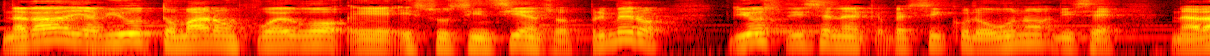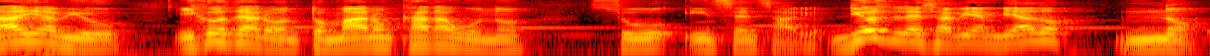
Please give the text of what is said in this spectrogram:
Nadab y Abiú tomaron fuego eh, y sus inciensos. Primero, Dios dice en el versículo 1, dice, Nadab y Abiú, hijos de Aarón, tomaron cada uno su incensario. ¿Dios les había enviado? No.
